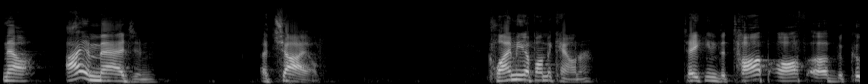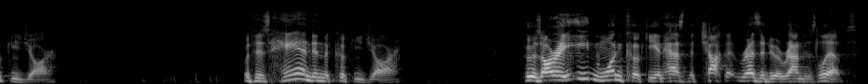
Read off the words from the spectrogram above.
Now, I imagine a child climbing up on the counter, taking the top off of the cookie jar, with his hand in the cookie jar, who has already eaten one cookie and has the chocolate residue around his lips,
